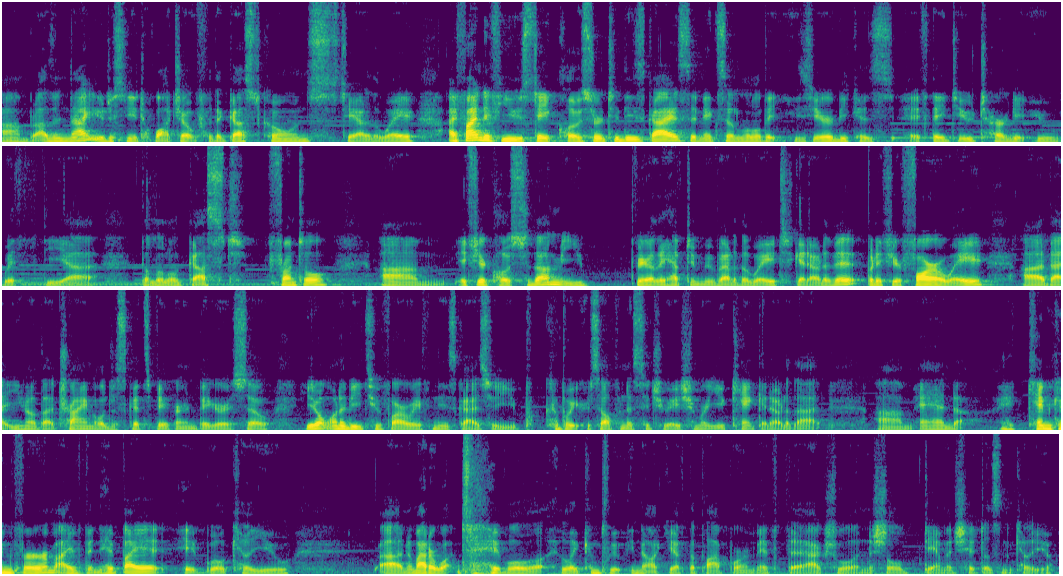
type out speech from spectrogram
Um, but other than that, you just need to watch out for the gust cones, stay out of the way. I find if you stay closer to these guys, it makes it a little bit easier because if they do target you with the, uh, the little gust frontal, um, if you're close to them, you barely have to move out of the way to get out of it. But if you're far away, uh, that you know that triangle just gets bigger and bigger. So you don't want to be too far away from these guys, or you could put yourself in a situation where you can't get out of that. Um, and I can confirm I've been hit by it. It will kill you. Uh, no matter what, it will like completely knock you off the platform if the actual initial damage hit doesn't kill you.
